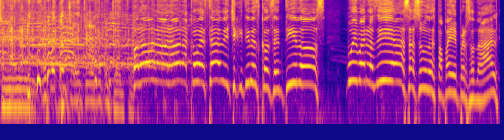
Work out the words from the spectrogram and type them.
Sí, yo Chencho, yo mis chiquitines consentidos? Muy buenos días a su despapalle personal.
